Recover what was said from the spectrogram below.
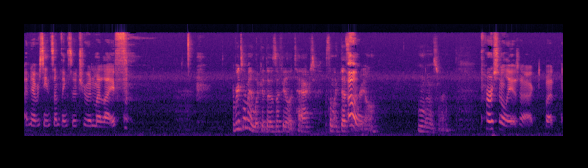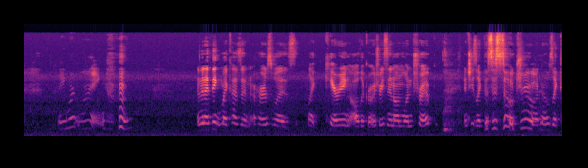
I've never seen something so true in my life. Every time I look at those, I feel attacked because I'm like, that's Oh. not real. No, it's real. personally attacked, but they weren't lying. and then I think my cousin, hers was like carrying all the groceries in on one trip. And she's like, this is so true. And I was like,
